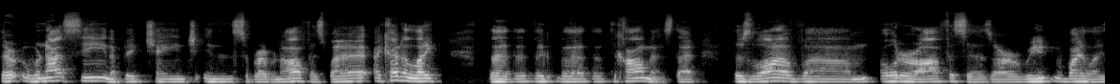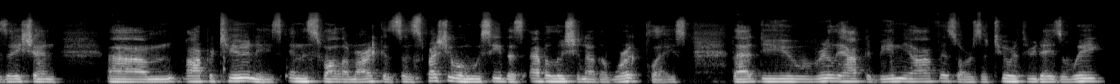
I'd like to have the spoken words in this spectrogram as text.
There, we're not seeing a big change in the suburban office, but I, I kind of like the the, the the, the comments that there's a lot of um, older offices or revitalization um, opportunities in the smaller markets, especially when we see this evolution of the workplace. That do you really have to be in the office, or is it two or three days a week?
